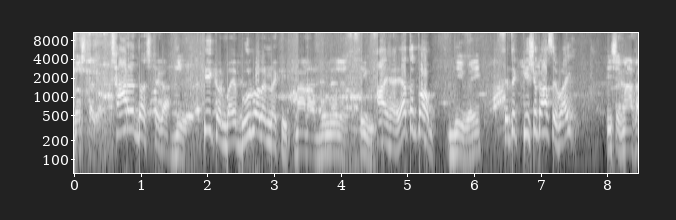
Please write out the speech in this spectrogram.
দশ টাকা। সাড়ে দশ টাকা। জি ভাই। কি ভাই ভুল বলেন নাকি? না না ভুল বলেন। ঠিক। হায় হ্যাঁ এত কম? জি ভাই। এতে কৃষক আছে ভাই? মতো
